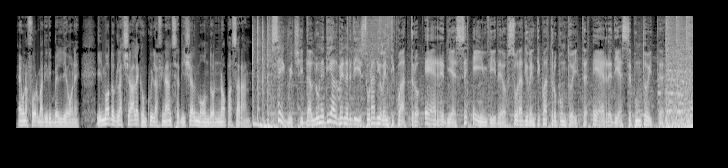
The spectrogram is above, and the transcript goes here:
è una forma di ribellione, il modo glaciale con cui la finanza dice al mondo no passaran. Seguici dal lunedì al venerdì su Radio 24 e RDS e in video su radio24.it e rds.it.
